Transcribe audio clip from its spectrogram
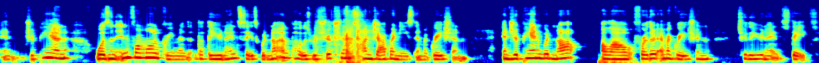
and Japan was an informal agreement that the United States would not impose restrictions on Japanese immigration, and Japan would not allow further immigration to the United States.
